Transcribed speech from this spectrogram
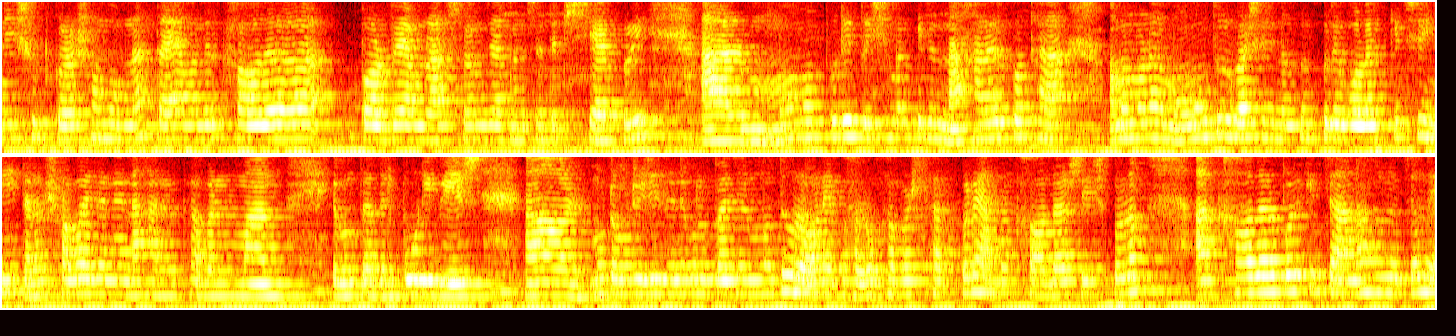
নিয়ে শ্যুট করা সম্ভব না, তাই আমাদের খাওয়া দাওয়া পর্বে আমরা আসলাম যে আপনাদের সাথে একটু শেয়ার করি। আর মোহাম্মদপুরে কৃষি মার্কেটের নাহারের কথা আমার মনে হয় মোহাম্মদপুর বাসায় নতুন করে বলার কিছুই নেই। তারা সবাই জানে নাহারের খাবারের মান এবং তাদের পরিবেশ, আর মোটামুটি রিজনেবল প্রাইজের মধ্যে ওরা অনেক ভালো খাবার সার্ভ করে। আমরা খাওয়া দাওয়া শেষ করলাম। আর খাওয়া দাওয়ার পরে কি চা না হলে চলে?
